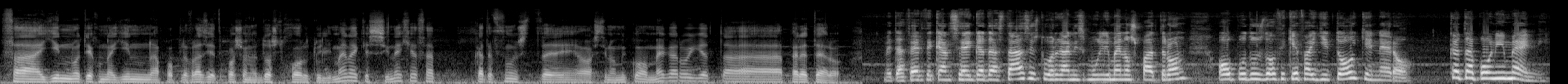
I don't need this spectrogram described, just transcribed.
θα γίνουν ό,τι έχουν να γίνουν από πλευράς διατυπώσεων εντός του χώρου του λιμένα και στη συνέχεια θα κατευθύνουν στο αστυνομικό μέγαρο για τα περαιτέρω. Μεταφέρθηκαν σε εγκαταστάσεις του Οργανισμού Λιμένος Πατρών, όπου τους δόθηκε φαγητό και νερό. Καταπονημένοι,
